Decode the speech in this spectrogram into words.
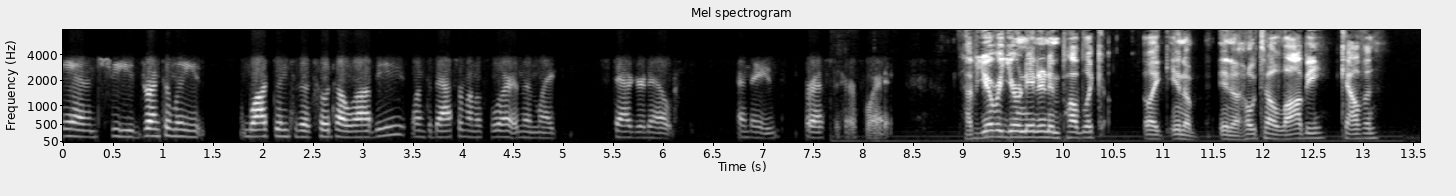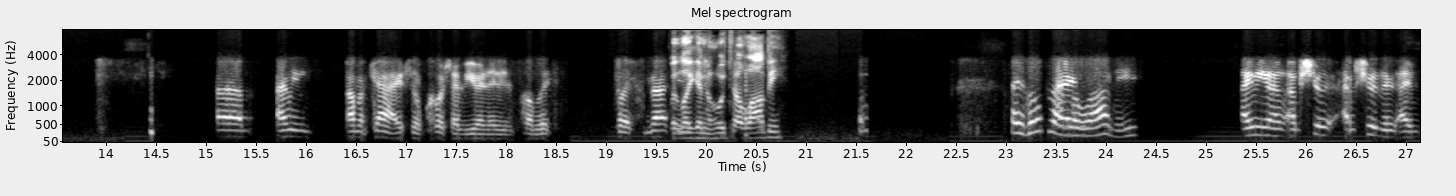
and she drunkenly walked into this hotel lobby, went to the bathroom on the floor, and then like staggered out, and they arrested her for it. Have you ever urinated in public, like in a in a hotel lobby, Calvin? Um, I mean, I'm a guy, so of course I've urinated in public, but not. But like in a hotel lobby? I hope not in the lobby. I mean, I'm, I'm sure. I'm sure that I've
